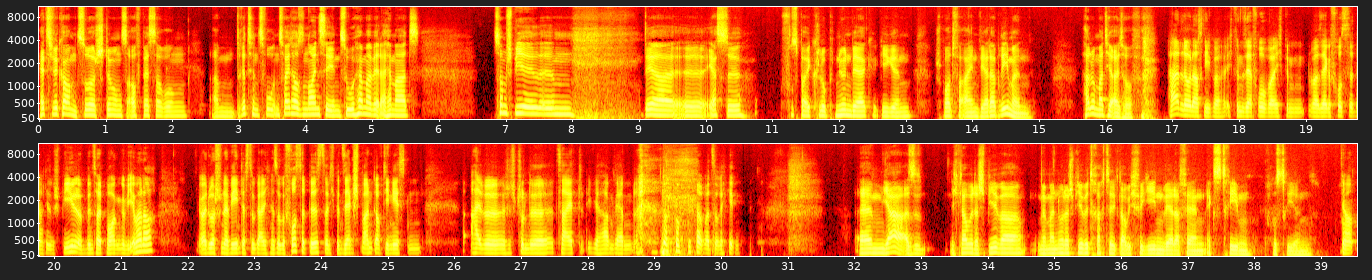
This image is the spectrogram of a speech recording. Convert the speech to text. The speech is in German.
Herzlich willkommen zur Stimmungsaufbesserung am 3.2.2019 zu Hör mal, wer da hämmert. Zum Spiel ähm, der äh, erste Fußballclub Nürnberg gegen Sportverein Werder Bremen. Hallo Matthias Althoff. Hallo Lars Lieber. Ich bin sehr froh, weil ich bin, war sehr gefrustet nach diesem Spiel und bin es heute Morgen irgendwie immer noch. Aber du hast schon erwähnt, dass du gar nicht mehr so gefrustet bist und ich bin sehr gespannt auf die nächsten halbe Stunde Zeit, die wir haben werden, um darüber zu reden. Ähm, ja, also ich glaube, das Spiel war, wenn man nur das Spiel betrachtet, glaube ich, für jeden Werder-Fan extrem frustrierend. Ja,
